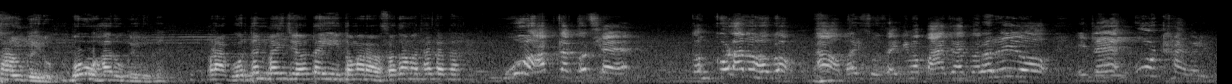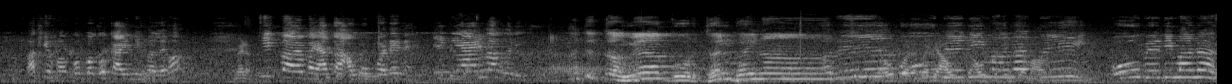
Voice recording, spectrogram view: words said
સારું કર્યું બહુ સારું કર્યું હે પણ આ ગોરધનભાઈ જે હતા એ તમારા સગામાં થતા હતા? હું વાત કરતો છે કંકોડાનો હગો. આ અમારી સોસાયટીમાં પાંચ હાથ વર્ષ રહ્યો એટલે ઓળખાણ વળી. બાકી હગો બગો કાંઈ નહીં મળે હો. ઠીક મારા ભાઈ આ તો આવવું પડે ને. એટલે આવ્યા વળી. તમે આ ગોરધનભાઈના. અરે બહુ બેદી માણસ ભાઈ બહુ બેદી માણસ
